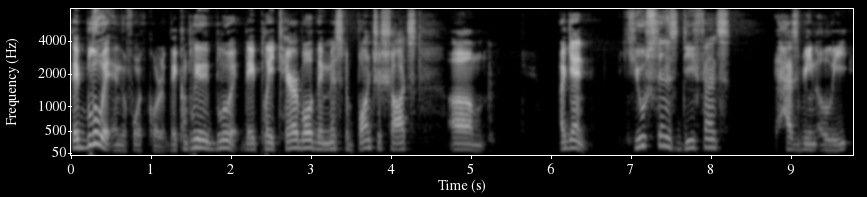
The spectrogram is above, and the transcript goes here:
they blew it in the fourth quarter. They completely blew it. They played terrible. They missed a bunch of shots. Um, again, Houston's defense has been elite.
